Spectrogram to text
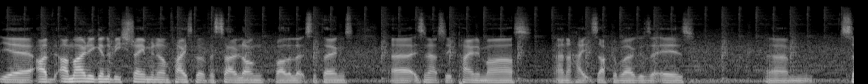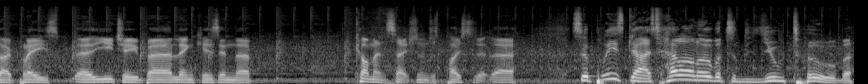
Yeah, I've, I'm only going to be streaming on Facebook for so long, by the looks of things. Uh, it's an absolute pain in my ass, and I hate Zuckerberg as it is. Um, so please, the YouTube uh, link is in the comments section. Just posted it there. So please, guys, head on over to YouTube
